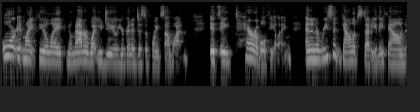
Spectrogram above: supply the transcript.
or it might feel like no matter what you do, you're going to disappoint someone. It's a terrible feeling. And in a recent Gallup study, they found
